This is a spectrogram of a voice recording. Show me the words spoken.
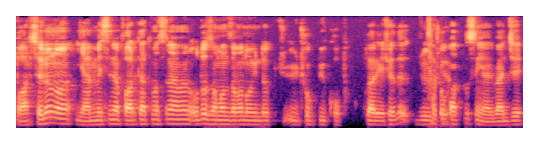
Barcelona yenmesine fark atmasına rağmen o da zaman zaman oyunda çok büyük kopukluklar yaşadı. Çok Tabii. haklısın yani bence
